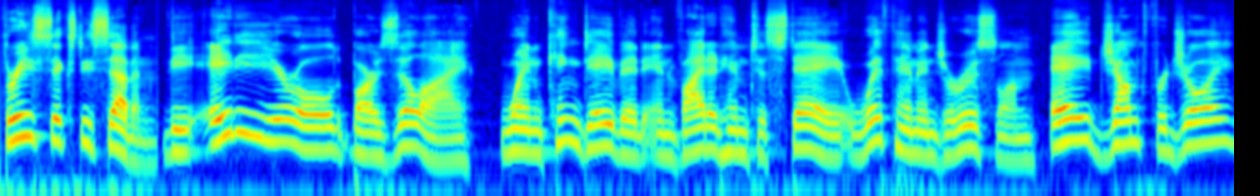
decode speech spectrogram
367. The 80 year old Barzillai when King David invited him to stay with him in Jerusalem, A. jumped for joy,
